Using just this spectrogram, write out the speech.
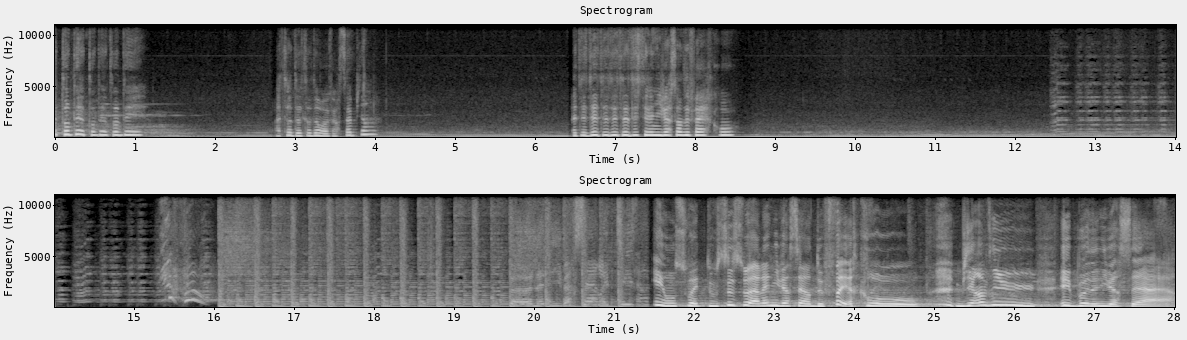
attendez, attendez, attendez. Attendez, attendez, on va faire ça bien. Attendez, attendez, attendez, c'est l'anniversaire de Firecrow. Et on souhaite tous ce soir l'anniversaire de Firecrow. Bienvenue et bon anniversaire.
